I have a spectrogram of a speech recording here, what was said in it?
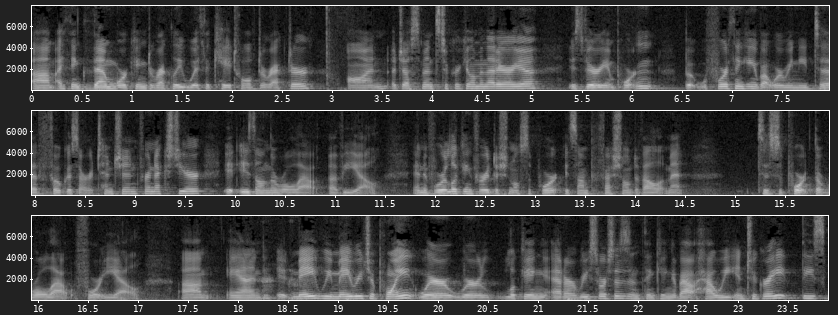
Um, I think them working directly with a K 12 director on adjustments to curriculum in that area is very important. But if we're thinking about where we need to focus our attention for next year, it is on the rollout of EL. And if we're looking for additional support, it's on professional development to support the rollout for EL. Um, and it may, we may reach a point where we're looking at our resources and thinking about how we integrate these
